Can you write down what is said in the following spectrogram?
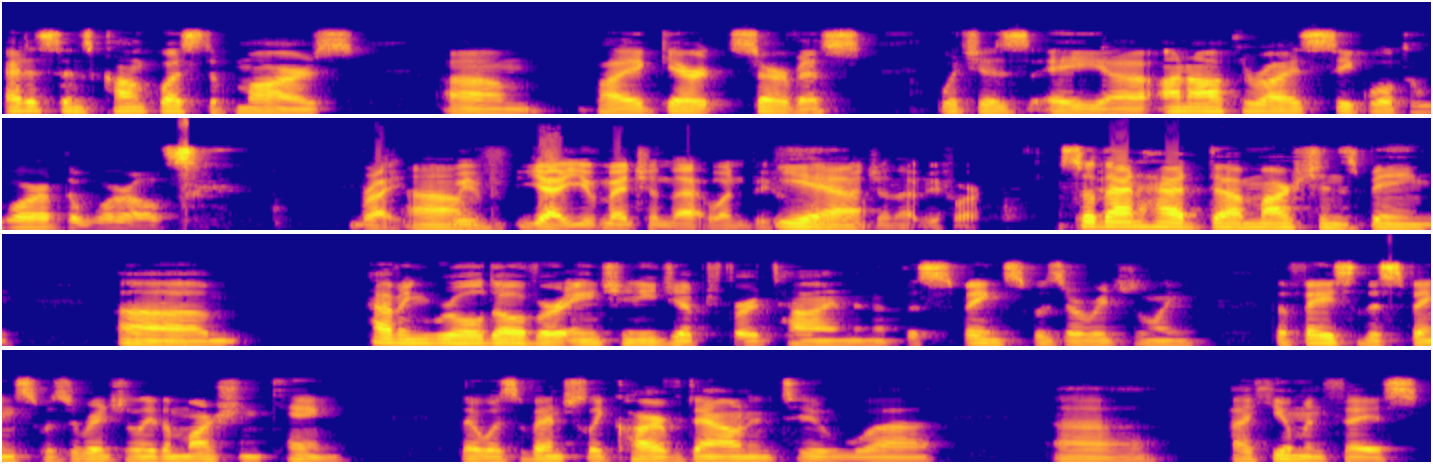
Edison's Conquest of Mars um, by Garrett Serviss, which is a uh, unauthorized sequel to War of the Worlds. Right. Um, We've yeah, you've mentioned that one before. Yeah. You've mentioned that before. So that had uh, Martians being um, having ruled over ancient Egypt for a time, and that the Sphinx was originally the face of the Sphinx was originally the Martian king that was eventually carved down into uh, uh, a human face.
